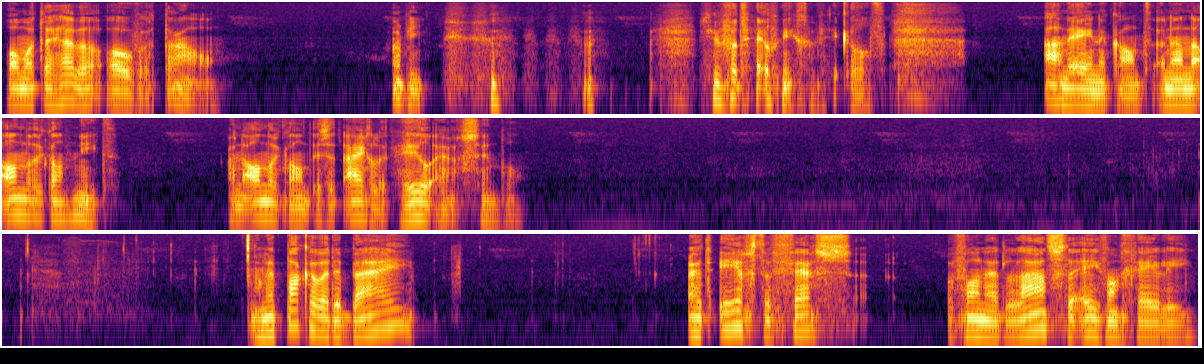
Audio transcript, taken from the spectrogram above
om het te hebben over taal. Snap je? Het wordt heel ingewikkeld. Aan de ene kant en aan de andere kant niet. Aan de andere kant is het eigenlijk heel erg simpel. En dan pakken we erbij het eerste vers van het laatste evangelie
